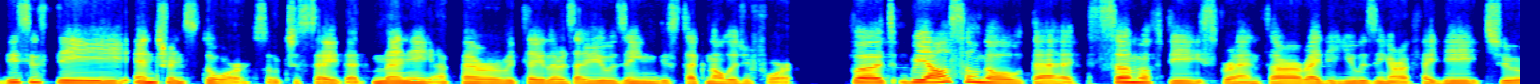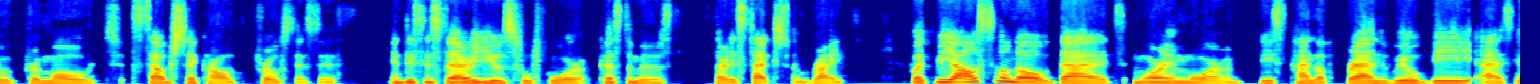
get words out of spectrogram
This is the entrance door, so to say, that many apparel retailers are using this technology for. But we also know that some of these brands are already using RFID to promote self checkout processes. And this is very useful for customers' satisfaction, right? But we also know that more and more this kind of brand will be asked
